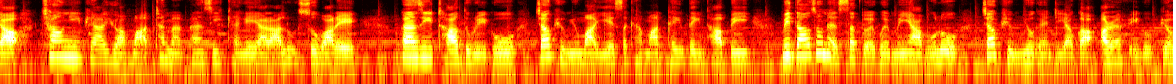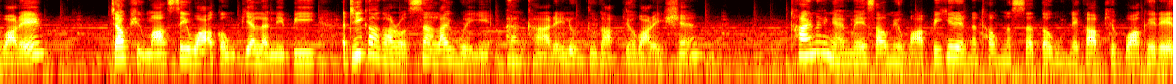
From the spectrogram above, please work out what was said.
ယောက်ချောင်းကြီးဖျားရွာမှာထပ်မံဖမ်းဆီးခံခဲ့ရတာလို့ဆိုပါတယ်။ ဖမ်းဆီးထားသူတွေကိုကြောက်ဖြူမြို့မှာရဲစခန်းမှာထိမ့်သိမ်းထားပြီးမိသားစုနဲ့ဆက်သွယ်ခွင့်မရဘူးလို့ကြောက်ဖြူမြို့ကန်တယောက်က RFA ကိုပြောပါရယ်ကြောက်ဖြူမှာစေဝါအကုန်ပြက်လက်နေပြီးအဓိကကတော့ဆန်လိုက်ဝယ်ရင်အဖမ်းခံရတယ်လို့သူကပြောပါရယ်ရှင်။ထိုင်းနိုင်ငံမဲဆောက်မြို့မှာပြီးခဲ့တဲ့2023ခုနှစ်ကဖြစ်ပွားခဲ့တဲ့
